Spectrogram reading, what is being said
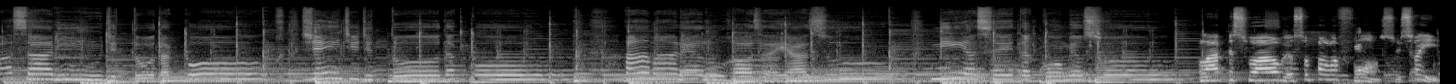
Passarinho de toda cor, gente de toda cor, amarelo, rosa e azul, me aceita como eu sou. Olá pessoal, eu sou Paulo Afonso, isso aí,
